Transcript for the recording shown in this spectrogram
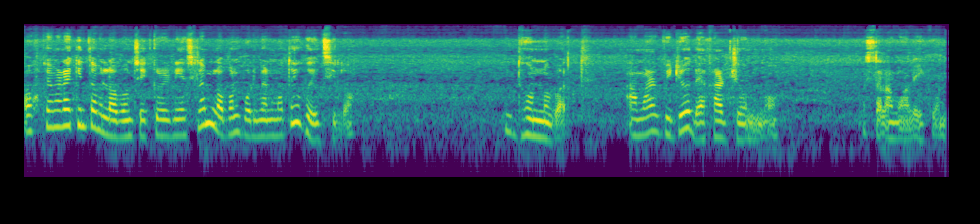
অফ ক্যামেরায় কিন্তু আমি লবণ চেক করে নিয়েছিলাম, লবণ পরিমাণ মতোই হয়েছিল। ধন্যবাদ আমার ভিডিও দেখার জন্য। আসসালামু আলাইকুম।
